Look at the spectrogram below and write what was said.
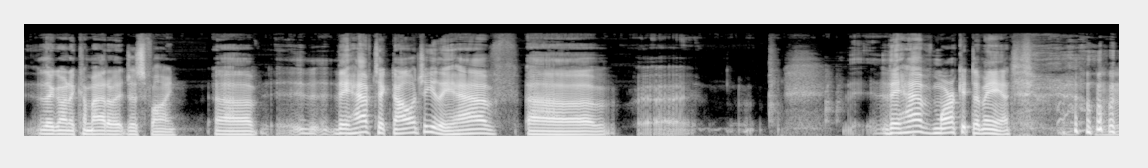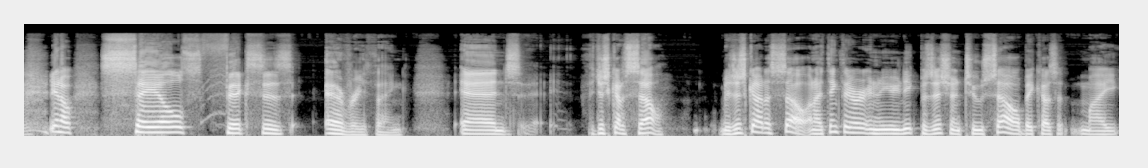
they're going to come out of it just fine. Uh, they have technology. They have uh, uh they have market demand. Mm-hmm. you know, sales fixes everything, and they just got to sell. You just got to sell. And I think they're in a unique position to sell because my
